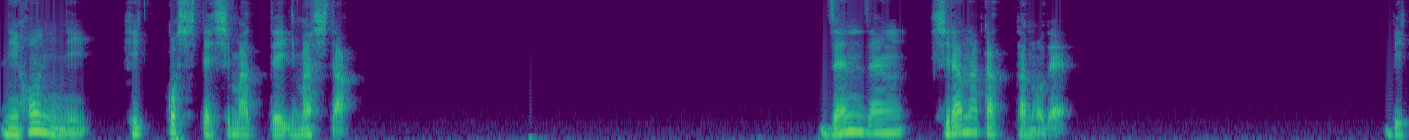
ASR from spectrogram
う日本に引っ越してしまっていました。全然知らなかったので、びっ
